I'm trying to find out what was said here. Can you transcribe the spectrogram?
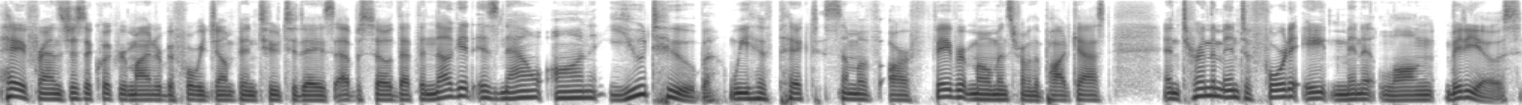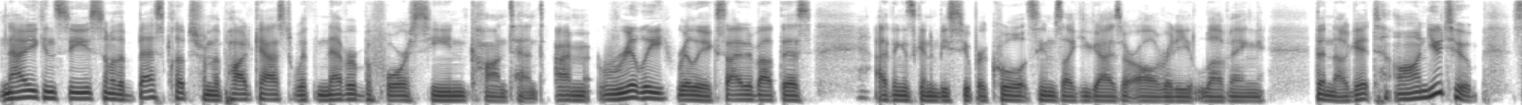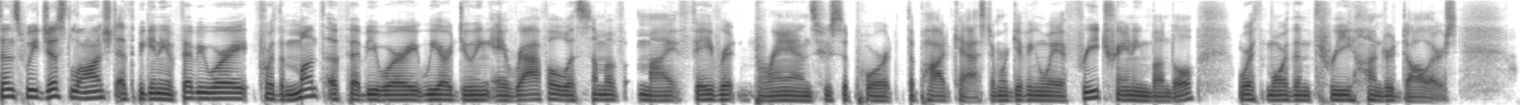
Hey, friends, just a quick reminder before we jump into today's episode that The Nugget is now on YouTube. We have picked some of our favorite moments from the podcast and turned them into four to eight minute long videos. Now you can see some of the best clips from the podcast with never before seen content. I'm really, really excited about this. I think it's going to be super cool. It seems like you guys are already loving the Nugget on YouTube. Since we just launched at the beginning of February, for the month of February, we are doing a raffle with some of my favorite brands who support the podcast. And we're giving away a free training bundle worth more than $300.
